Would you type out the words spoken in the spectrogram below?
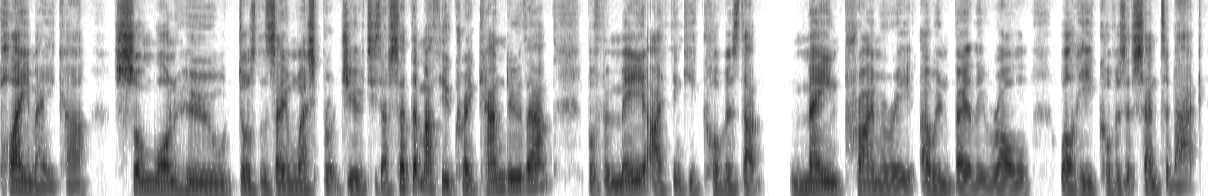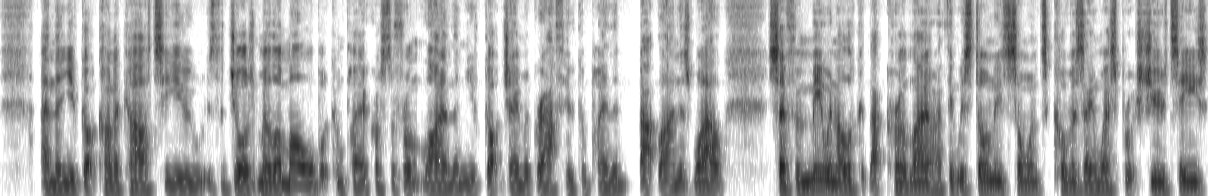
playmaker, someone who does the Zain Westbrooke duties. I've said that Matthew Craig can do that, but for me, I think he covers that main primary Owen Bailey role while he covers at centre back. And then you've got Conor Carty, who is the George Miller mole, but can play across the front line. And then you've got Jay McGrath, who can play in the back line as well. So for me, when I look at that current lineup, I think we still need someone to cover Zain Westbrooke's duties.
